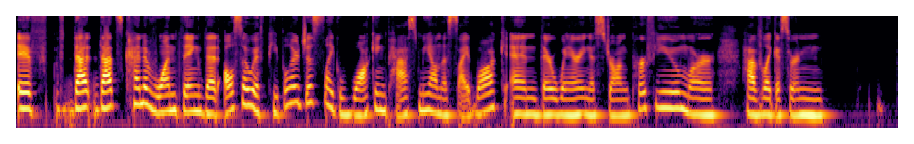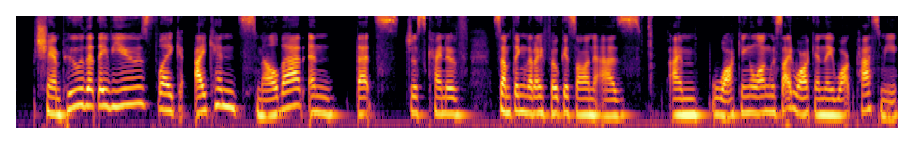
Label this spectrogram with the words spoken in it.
if that that's kind of one thing that also if people are just like walking past me on the sidewalk and they're wearing a strong perfume or have like a certain shampoo that they've used, like I can smell that and that's just kind of something that I focus on as I'm walking along the sidewalk and they walk past me.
